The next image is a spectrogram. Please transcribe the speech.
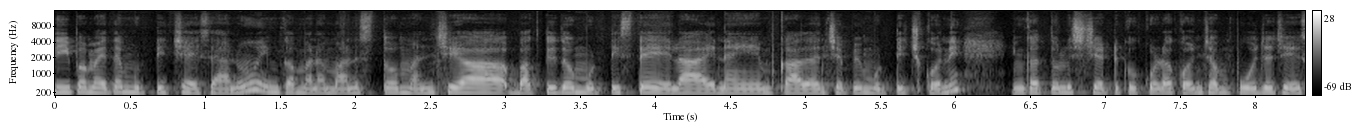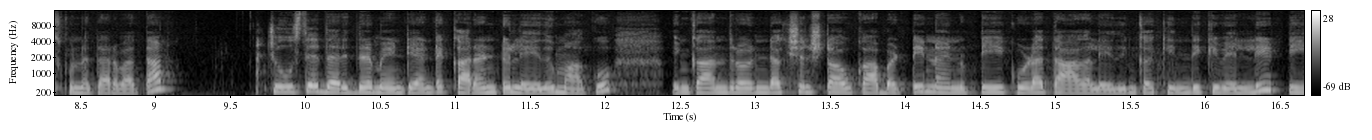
దీపం అయితే ముట్టించేశాను ఇంకా మన మనసుతో మంచిగా భక్తితో ముట్టిస్తే ఎలా అయినా ఏం కాదని చెప్పి ముట్టించుకొని ఇంకా తులసి చెట్టుకు కూడా కొంచెం పూజ చేసుకున్న తర్వాత చూస్తే దరిద్రం ఏంటి అంటే కరెంటు లేదు మాకు. ఇంకా అందులో ఇండక్షన్ స్టవ్ కాబట్టి నేను టీ కూడా తాగలేదు. ఇంకా కిందికి వెళ్ళి టీ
